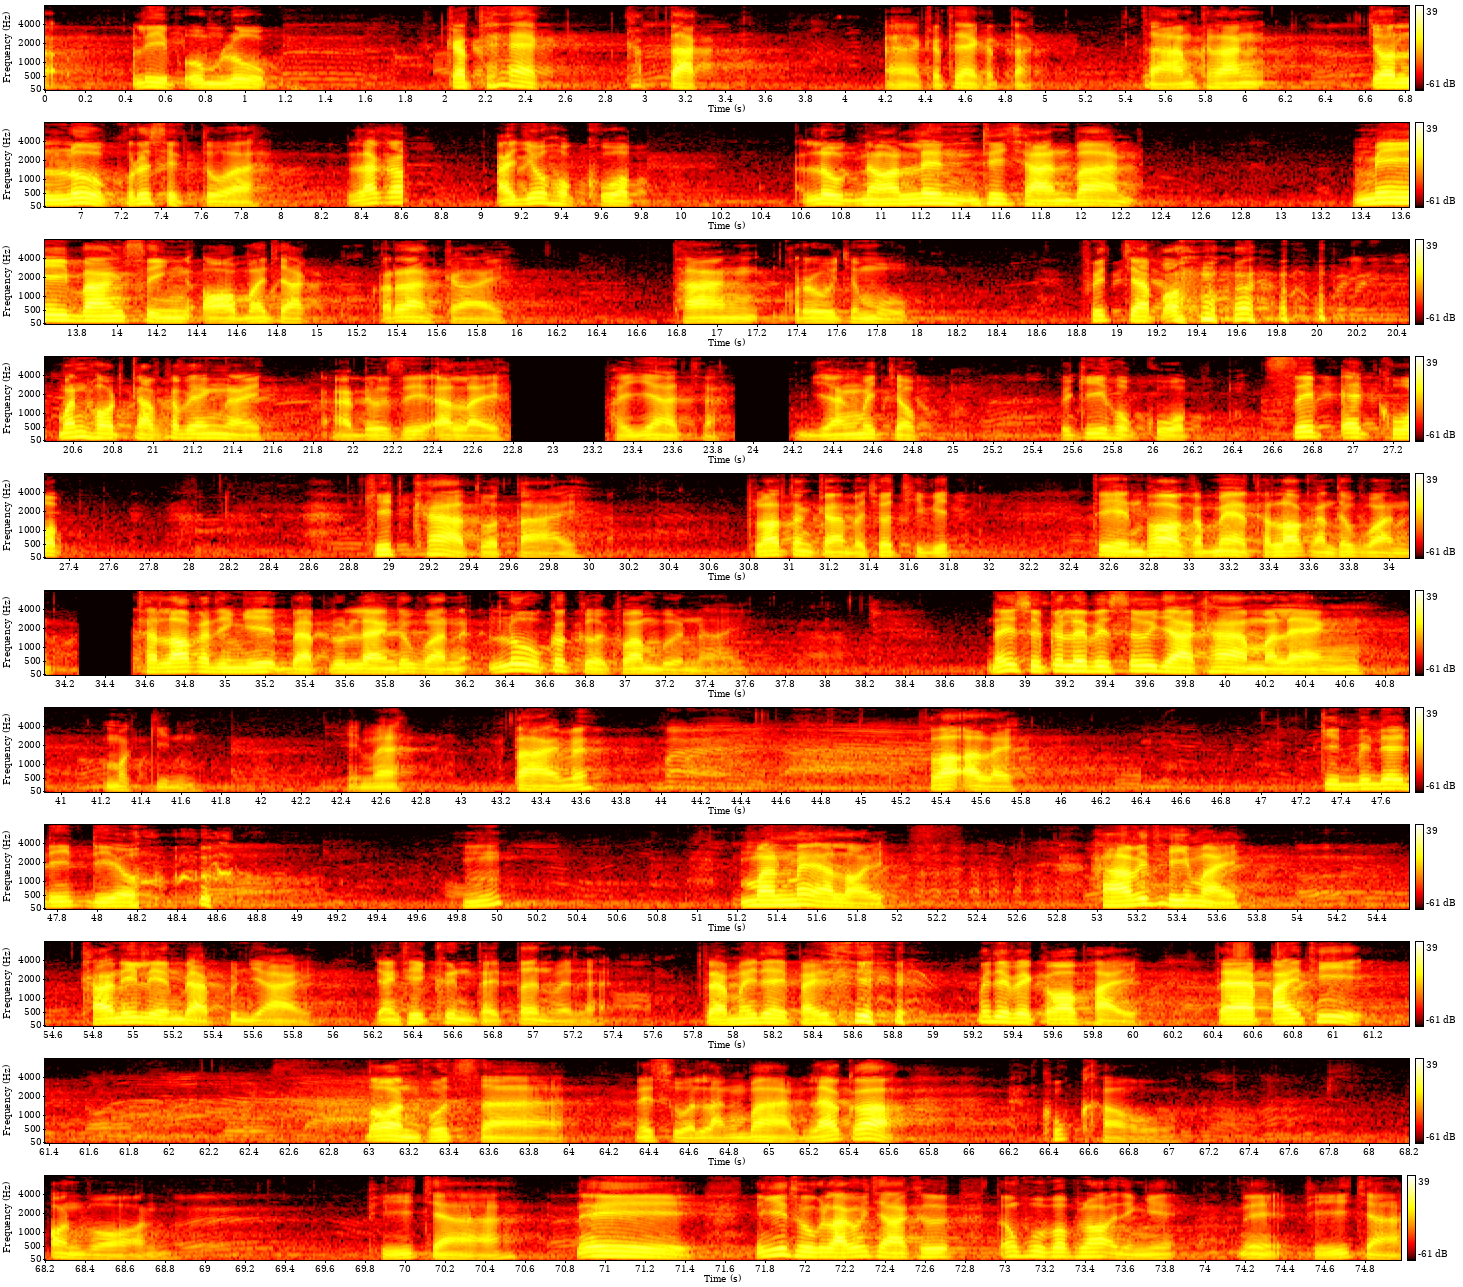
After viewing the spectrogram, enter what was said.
รีบอุ้มลูก กระแทกกับตักอ่ากระแทกกับตักสามครั้งจนลูกรู้สึกตัว แล้วก็อายุหกขวบ ลูกนอนเล่นที่ชานบ้าน มีบางสิ่งออกมาจากร่างกาย ทางรูจมูกฟึดจับออกมามันหดกลับเข้าไปข้างในอะดูซิอะไร พยาธิจ้ะยังไม่จบเมื่อกี้หกขวบสิบเอ็ดขวบ คิดฆ่าตัวตาย เพราะต้องการประชดชีวิต ที่เห็นพ่อกับแม่ทะเลาะกันทุกวันทะเลาะกันอย่างนี้แบบรุนแรงทุกวัน ลูกก็เกิดความเบื่อหน่าย ในสุดก็เลยไปซื้อยาฆ่ามาแมลงมากิน เห็นไหมตายไหมไม่เพราะอะไร กินไม่ได้นิดเดียวหืมมันไม่อร่อย หาวิธีใหม่ คราวนี้เรียนแบบคุณยาย อย่างที่ขึ้นไตเติ้ลไว้แล้วแต่ไม่ได้ไปที่ไม่ได้ไปกอไผ่ แต่ไปที่ต้นพุทราในสวนหลังบ้าน แล้วก็คุกเข่าอ้อนวอน ผีจ๋านี่อย่างนี้ถูกหลักวิชาคือ ต้องพูดเพราะๆอย่างนี้นี่ผีจ๋า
